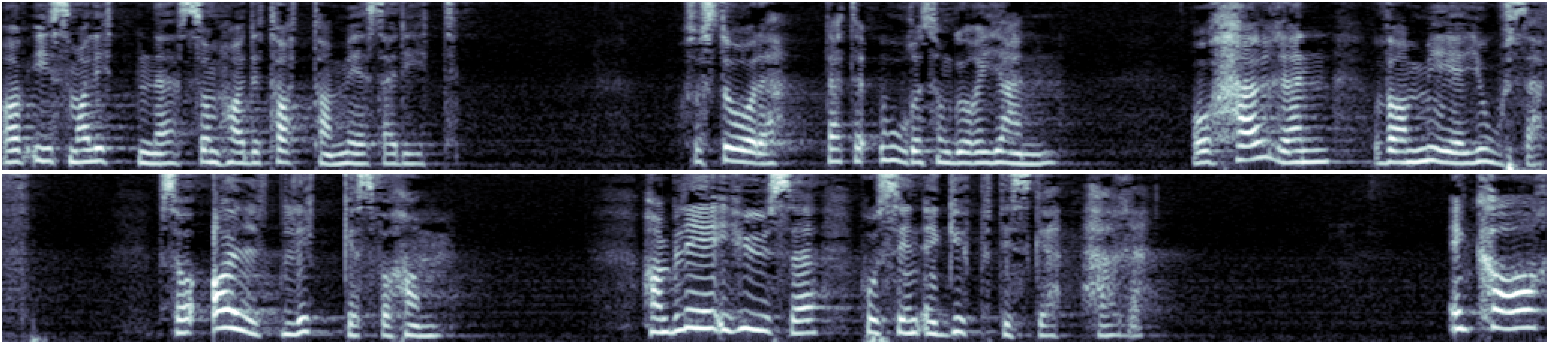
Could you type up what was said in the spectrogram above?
av ismalittene som hadde tatt ham med seg dit. Og Så står det dette ordet som går igjen. Og Herren var med Josef, så alt lykkes for ham. Han ble i huset hos sin egyptiske herre. En kar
